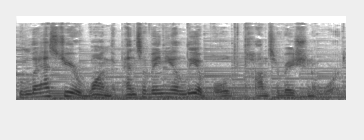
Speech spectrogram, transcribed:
who last year won the Pennsylvania Leopold Conservation Award.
